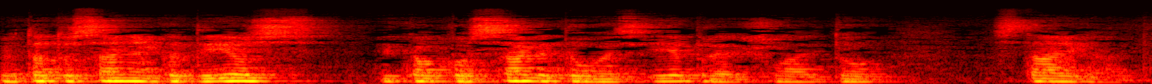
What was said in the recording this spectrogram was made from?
Jo tad tu saņem, ka Dievs ir kaut ko sagatavojis iepriekš, lai tu staigātu.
